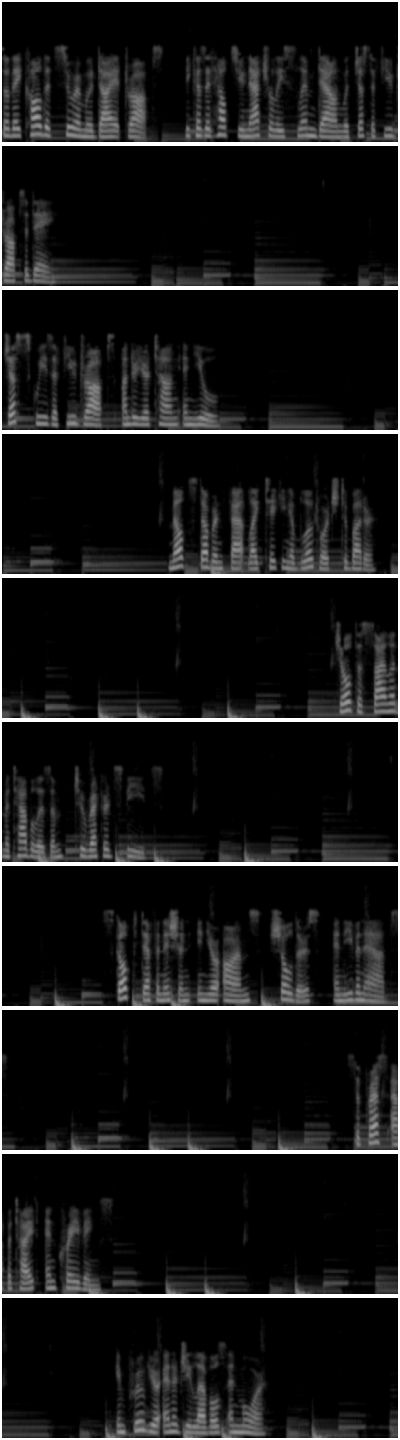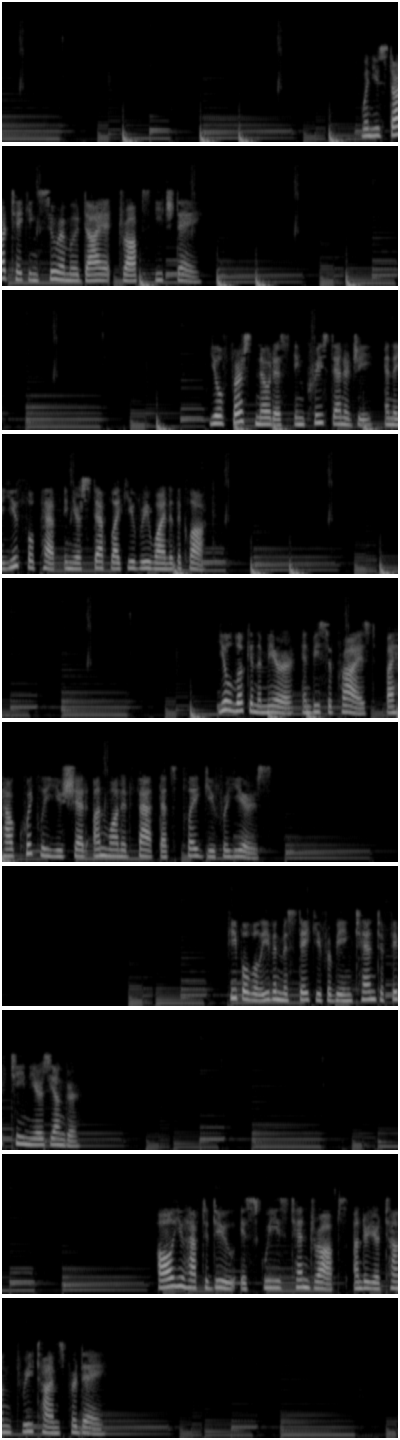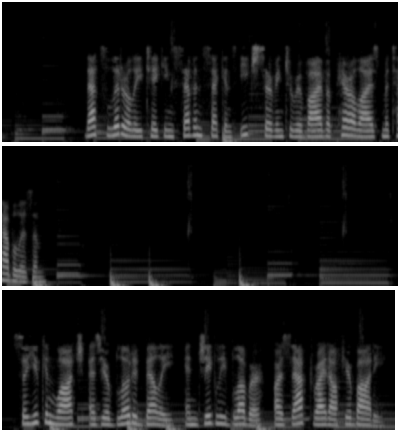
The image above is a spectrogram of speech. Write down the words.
So they called it Surimu Diet Drops, because it helps you naturally slim down with just a few drops a day. Just squeeze a few drops under your tongue and you'll melt stubborn fat like taking a blowtorch to butter. Jolt a silent metabolism to record speeds. Sculpt definition in your arms, shoulders, and even abs. suppress appetite and cravings. Improve your energy levels and more. When you start taking Surimu diet drops each day, You'll first notice increased energy and a youthful pep in your step like you've rewinded the clock. You'll look in the mirror and be surprised by how quickly you shed unwanted fat that's plagued you for years. People will even mistake you for being 10 to 15 years younger. All you have to do is squeeze 10 drops under your tongue 3 times per day. That's literally taking 7 seconds each serving to revive a paralyzed metabolism. So you can watch as your bloated belly and jiggly blubber are zapped right off your body.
